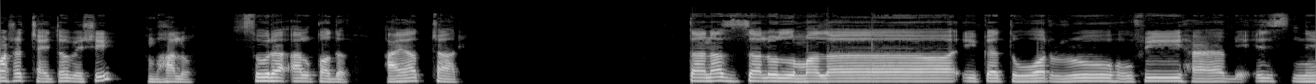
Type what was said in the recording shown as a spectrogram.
মাসের চাইতেও বেশি ভালো। সূরা আল কদর, আয়াত চার। মালাইকাতু ওয়ার রূহু ফিহা বিইজনি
